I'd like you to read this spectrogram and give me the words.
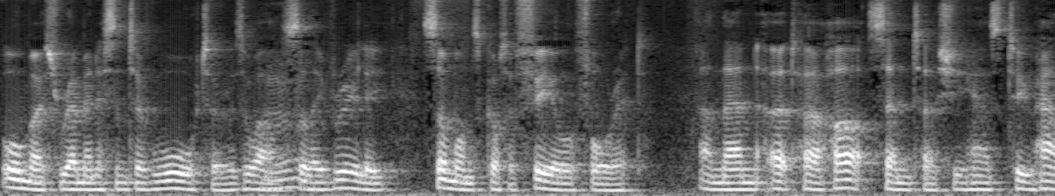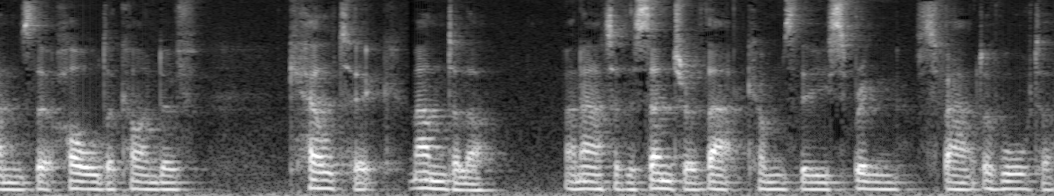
almost reminiscent of water as well. So Mm. they've really, someone's got a feel for it. And then at her heart centre, she has two hands that hold a kind of Celtic mandala. And out of the centre of that comes the spring spout of water,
